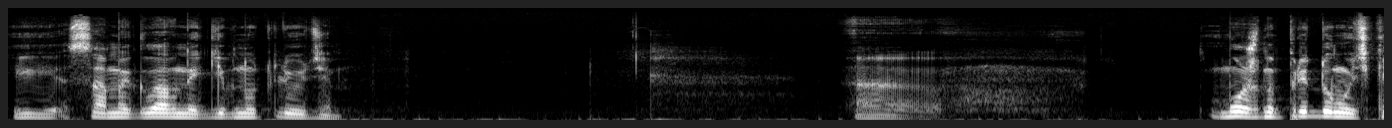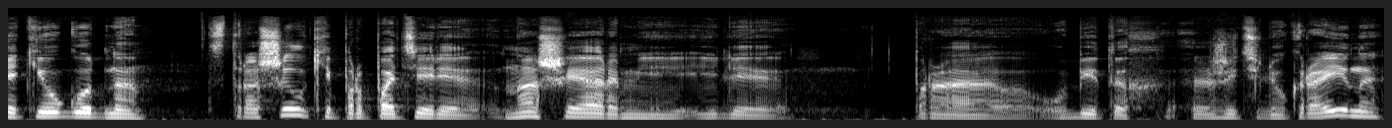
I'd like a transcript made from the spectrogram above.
и самое главное, гибнут люди – а, можно придумать какие угодно страшилки про потери нашей армии или про убитых жителей Украины.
